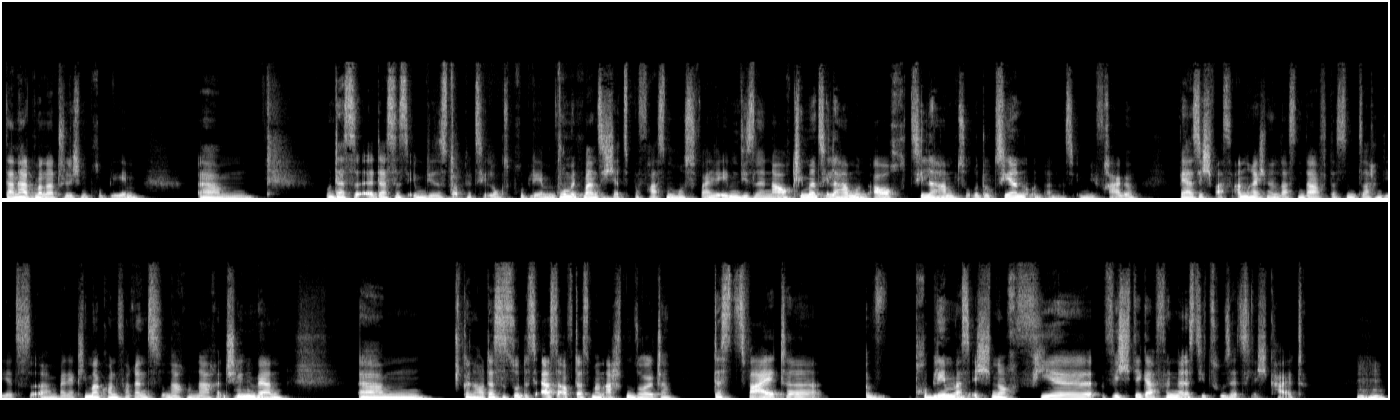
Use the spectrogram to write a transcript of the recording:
dann hat man natürlich ein Problem. Ähm, und das, äh, das ist eben dieses Doppelzählungsproblem, womit man sich jetzt befassen muss, weil eben diese Länder auch Klimaziele haben und auch Ziele haben zu reduzieren. Und dann ist eben die Frage, wer sich was anrechnen lassen darf. Das sind Sachen, die jetzt ähm, bei der Klimakonferenz so nach und nach entschieden mhm. werden. Ähm, genau, das ist so das Erste, auf das man achten sollte. Das Zweite Problem, was ich noch viel wichtiger finde, ist die Zusätzlichkeit. Mhm.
